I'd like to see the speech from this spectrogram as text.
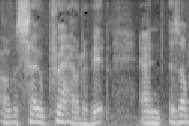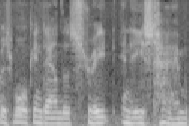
I was so proud of it. And as I was walking down the street in East Ham,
